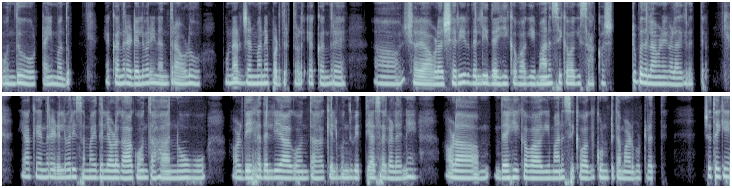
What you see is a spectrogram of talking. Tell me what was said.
ಒಂದು ಟೈಮ್ ಅದು. ಯಾಕಂದರೆ ಡೆಲಿವರಿ ನಂತರ ಅವಳು ಪುನರ್ಜನ್ಮನೇ ಪಡೆದಿರ್ತಾಳೆ. ಯಾಕಂದರೆ ಶ, ಅವಳ ಶರೀರದಲ್ಲಿ ದೈಹಿಕವಾಗಿ, ಮಾನಸಿಕವಾಗಿ ಸಾಕಷ್ಟು ಬದಲಾವಣೆಗಳಾಗಿರುತ್ತೆ. ಯಾಕೆ ಅಂದರೆ ಡೆಲಿವರಿ ಸಮಯದಲ್ಲಿ ಅವಳಿಗೆ ಆಗುವಂತಹ ನೋವು, ಅವಳ ದೇಹದಲ್ಲಿ ಆಗುವಂತಹ ಕೆಲವೊಂದು ವ್ಯತ್ಯಾಸಗಳನ್ನೇ ಅವಳ ದೈಹಿಕವಾಗಿ, ಮಾನಸಿಕವಾಗಿ ಕುಂಠಿತ ಮಾಡಿಬಿಟ್ಟಿರುತ್ತೆ. ಜೊತೆಗೆ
